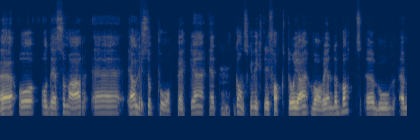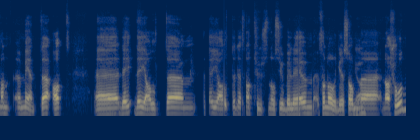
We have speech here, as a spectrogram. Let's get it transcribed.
Eh, og, og, det som er eh, Jeg har lyst til å påpeke et ganske viktig faktor. Jeg var i en debatt hvor man mente at det, det, gjaldt, det gjaldt dette tusenårsjubileum for Norge som ja. nasjon.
